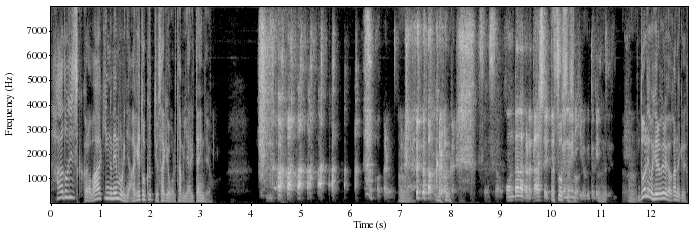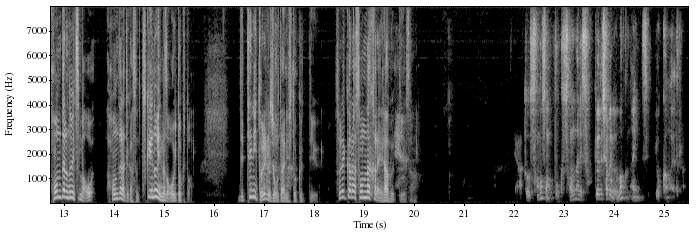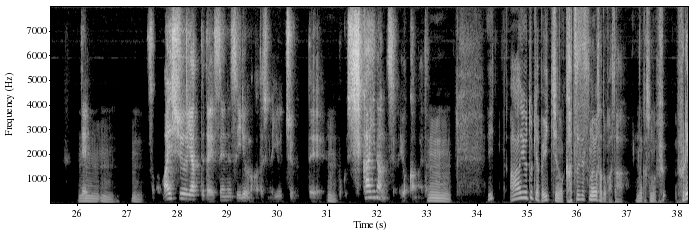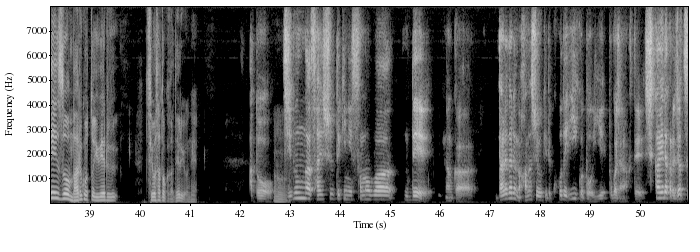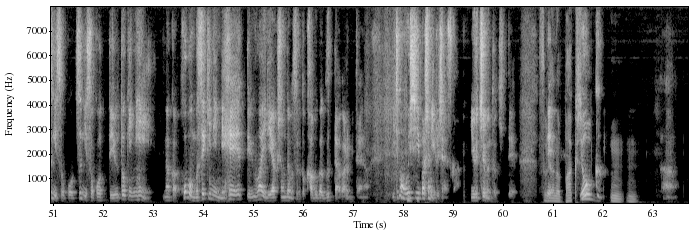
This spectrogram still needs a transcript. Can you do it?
ハードディスクからワーキングメモリに上げとくっていう作業を俺多分やりたいんだよ。わかるうんわかる。わかるわかる。そうそう。本棚から出しといて、机の上に広げとけっていう。うん、どれを広げるか分かんないけど、本棚の上につまお本棚っていうか、その机の上にまず置いとくと。で、手に取れる状態にしとくっていう。それからその中から選ぶっていうさ。あと、そもそも僕、そんなに即興で喋るのうまくないんですよ。よく考えたら。でうんうんうん。その毎週やってた SNS 医療の形の YouTube っって、うん。僕、司会なんですよね、よく考えたら。うんいああいう時やっぱ一致の滑舌の良さとかさなんかそのフフレーズを丸ごと言える強さとかが出るよね。あと、うん。自分が最終的にその場で、なんか、誰々の話を受けて、ここでいいことを言えとかじゃなくて、司会だから、じゃあ次そこ、次そこっていう時に、なんか、ほぼ無責任に、へーってうまいリアクションでもすると株がグッて上がるみたいな、一番美味しい場所にいるじゃないですか、YouTube の時って。でそれあの爆笑？よくうんうん。うん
